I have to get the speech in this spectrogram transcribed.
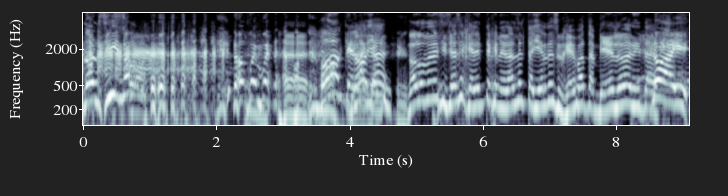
No, sí, no. No fue buena. Oh, que no, la ya. No lo dudes si se hace gerente general del taller de su jefa también, ¿no? Ahorita. No, ahí,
